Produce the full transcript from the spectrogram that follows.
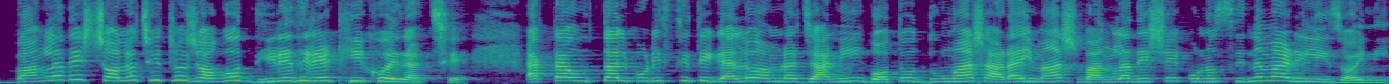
বাংলাদেশ চলচ্চিত্র জগৎ ধীরে ধীরে ঠিক হয়ে যাচ্ছে। একটা উত্তাল পরিস্থিতি গেল, আমরা জানি গত দু মাস, আড়াই মাস বাংলাদেশে কোনো সিনেমা রিলিজ হয়নি।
